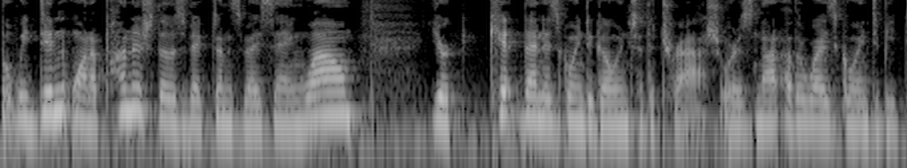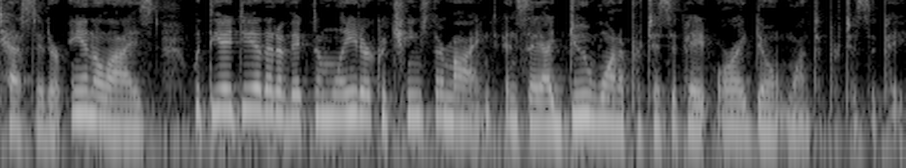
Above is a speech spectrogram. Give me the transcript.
But we didn't want to punish those victims by saying, well, your kit then is going to go into the trash or is not otherwise going to be tested or analyzed with the idea that a victim later could change their mind and say, I do want to participate or I don't want to participate.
